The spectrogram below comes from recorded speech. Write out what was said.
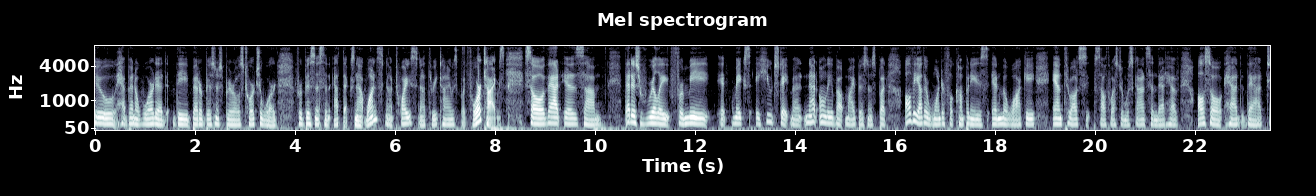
to have been awarded the Better Business Bureau's Torch Award for Business and Ethics. Not once, not twice, not three times, but four times. So that is, um, that is really, for me, it makes a huge statement, not only about my business, but all the other wonderful companies in Milwaukee and throughout southwestern Wisconsin that have also had that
